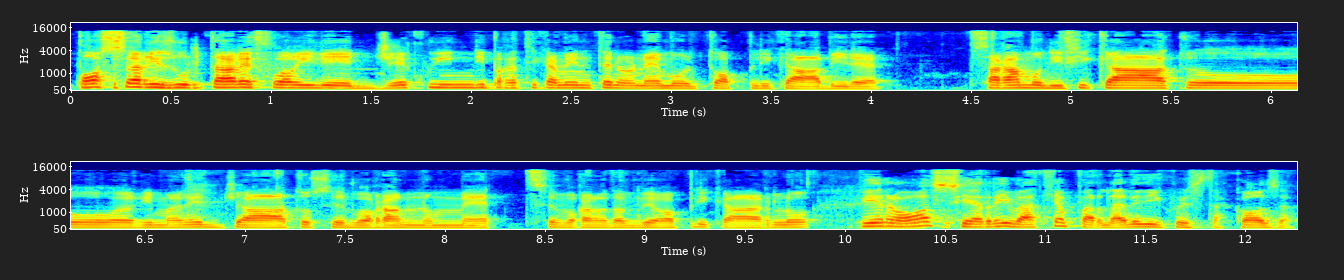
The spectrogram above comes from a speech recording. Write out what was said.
possa risultare fuori legge, quindi praticamente non è molto applicabile sarà modificato, rimaneggiato se vorranno, met- se vorranno davvero applicarlo. Però si è arrivati a parlare di questa cosa,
